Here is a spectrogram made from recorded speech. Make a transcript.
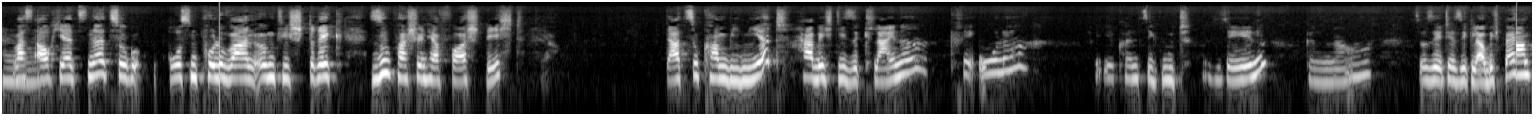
was auch jetzt ne, zu großen Pullovern irgendwie Strick super schön hervorsticht. Dazu kombiniert habe ich diese kleine Kreole. Ihr könnt sie gut sehen. Genau. So seht ihr sie, glaube ich, besser.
